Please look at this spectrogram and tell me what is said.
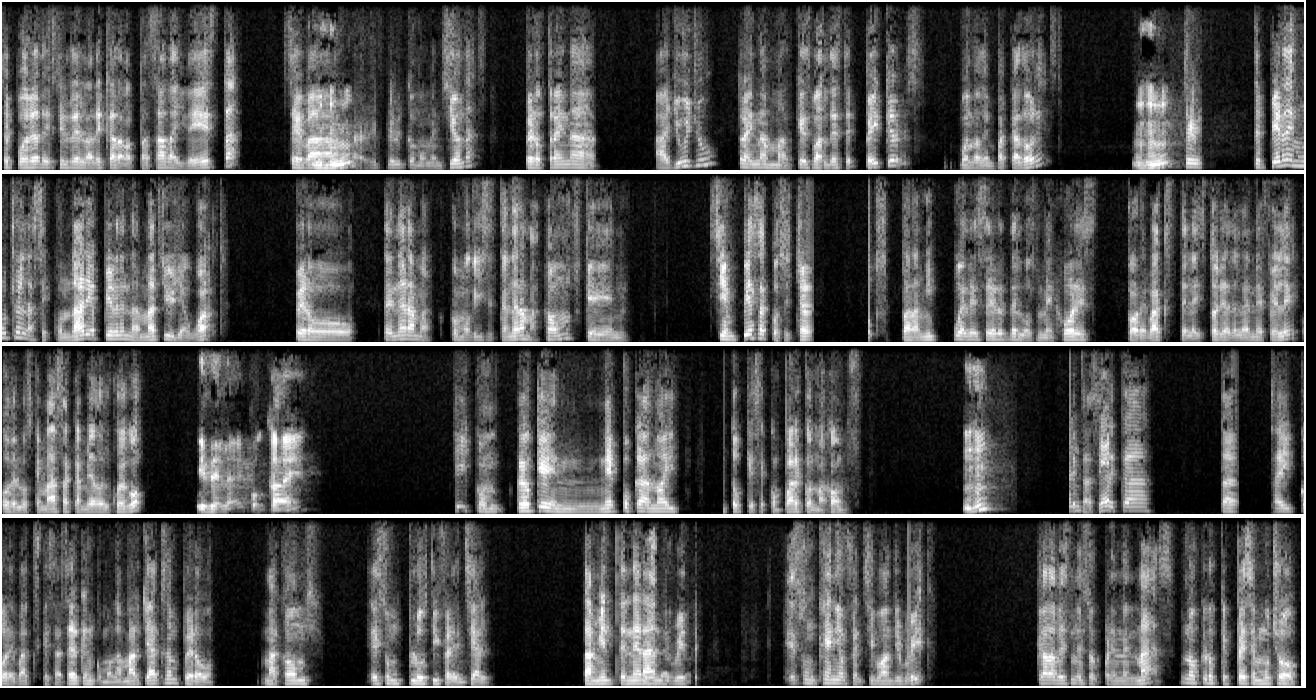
se podría decir, de la década pasada y de esta. Se va a como mencionas, pero traen a, a Yuyu, traen a Marqués Valdés de Packers, bueno, de empacadores. se, se, pierden mucho en la secundaria, pierden a Matthew y a Ward, pero tener a, como dices, tener a Mahomes que si empieza a cosechar, para mí puede ser de los mejores corebacks de la historia de la NFL o de los que más ha cambiado el juego. Y de la época, ¿eh? Sí, con, creo que en época no hay tanto que se compare con Mahomes. Se acerca, hay corebacks que se acercan como Lamar Jackson, pero Mahomes es un plus diferencial. También tener a Andy Reid es un genio ofensivo Andy Reid. Cada vez me sorprenden más. No creo que pese mucho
